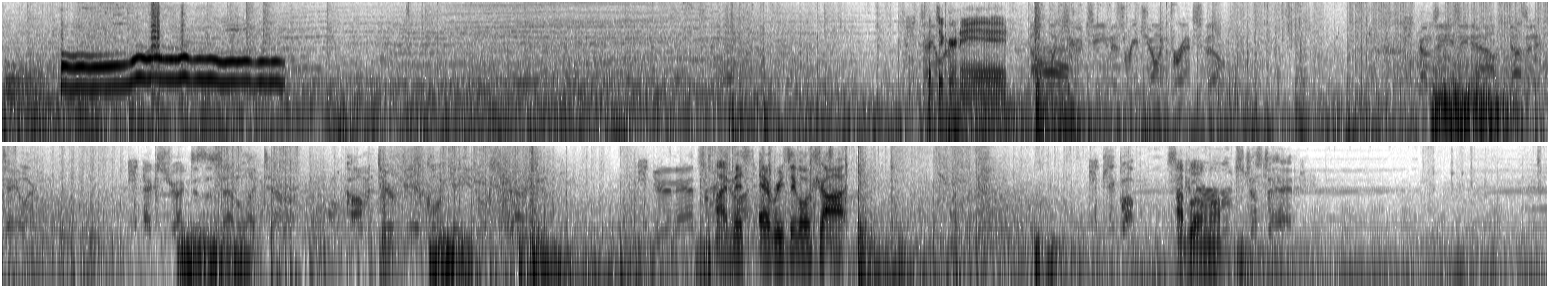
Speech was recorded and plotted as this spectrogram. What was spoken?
Boom. That's a grenade. Alpha 2 team is rejoined for exfil. Comes easy now, doesn't it, Taylor? Extract is the satellite tower. We'll commandeer vehicle and get you to extraction. You didn't answer me, I John. missed every single shot. Keep up. I blew him up. Routes just ahead.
